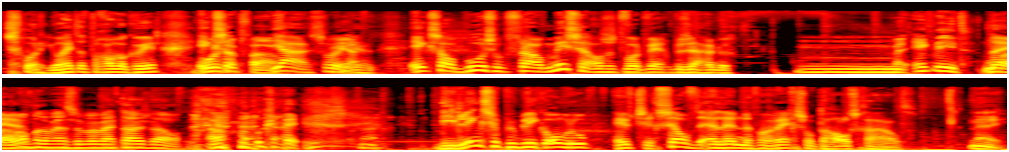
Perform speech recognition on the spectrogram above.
Sorry, hoe heet dat programma ook weer? Boerzoekvrouw. Ja, sorry. Ja. Ik zal boerzoekvrouw missen als het wordt wegbezuinigd. Mm, ik niet. Nee, maar andere mensen bij mij thuis wel. Oh, Oké. Die linkse publieke omroep heeft zichzelf de ellende van rechts op de hals gehaald. Nee.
